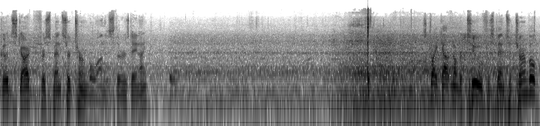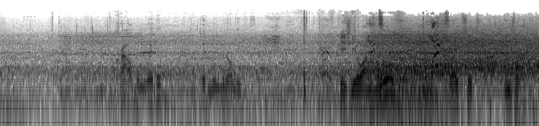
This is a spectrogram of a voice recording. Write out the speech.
Good start for Spencer Turnbull on this Thursday night. Strikeout number two for Spencer Turnbull. Crowdman with it. Good movement on the Biggio on the move. Swipes it easily.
